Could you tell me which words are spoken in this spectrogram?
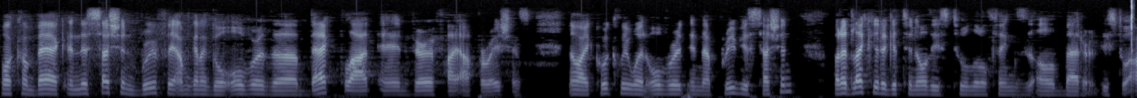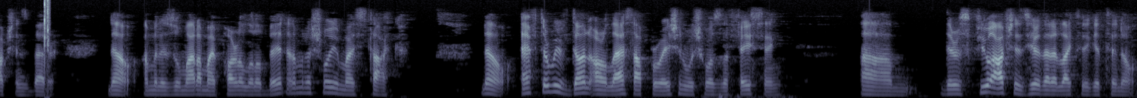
Welcome back. In this session, briefly, I'm going to go over the backplot and verify operations. Now, I quickly went over it in the previous session, but I'd like you to get to know these two little things a little better, these two options better. Now, I'm going to zoom out on my part a little bit, and I'm going to show you my stock. Now, after we've done our last operation, which was the facing, um, there's a few options here that I'd like you to get to know.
